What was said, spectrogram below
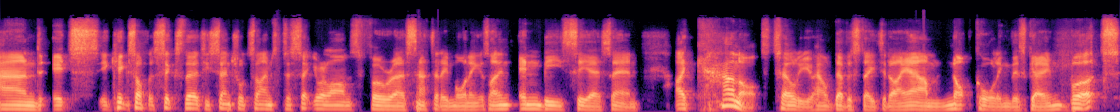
and it's it kicks off at 6.30 central times to set your alarms for uh, saturday morning it's on nbcsn i cannot tell you how devastated i am not calling this game but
